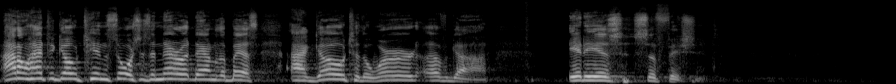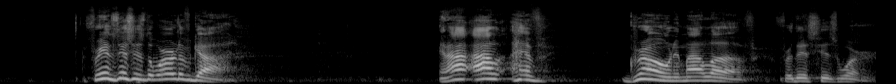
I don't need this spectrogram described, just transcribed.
I don't have to go 10 sources and narrow it down to the best. I go to the word of God. It is sufficient. Friends, this is the word of God. And I, I have grown in my love for this, His Word.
